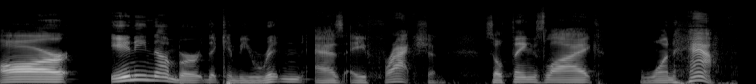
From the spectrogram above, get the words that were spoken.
are any number that can be written as a fraction. So things like one half.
